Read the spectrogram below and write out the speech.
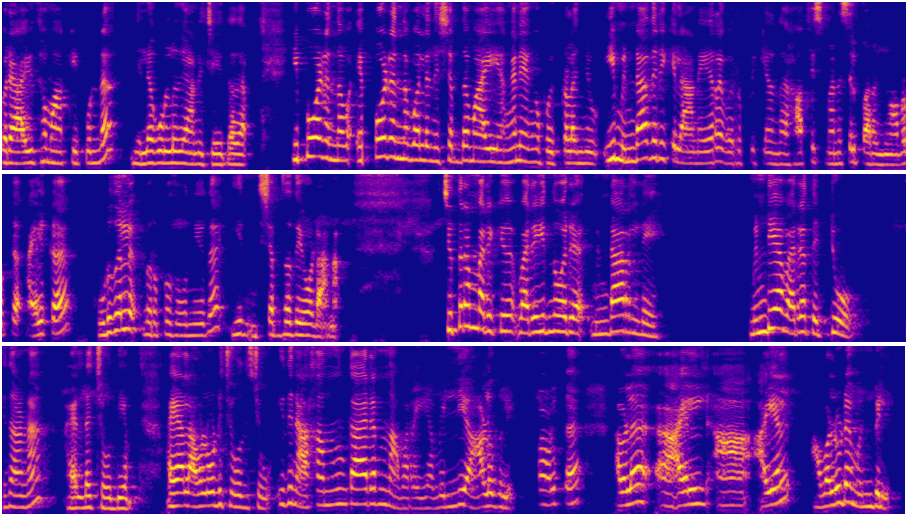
ഒരായുധമാക്കിക്കൊണ്ട് നിലകൊള്ളുകയാണ് ചെയ്തത്. ഇപ്പോഴെന്ന എപ്പോഴെന്ന പോലെ നിശബ്ദമായി അങ്ങനെ അങ്ങ് പൊയ്ക്കളഞ്ഞു. ഈ മിണ്ടാതിരിക്കലാണ് ഏറെ വെറുപ്പിക്കുന്നത്. ഹാഫിസ് മനസ്സിൽ പറഞ്ഞു അവൾക്ക് അയാൾക്ക് കൂടുതൽ വെറുപ്പ് തോന്നിയത് ഈ നിശബ്ദതയോടാണ്. ചിത്രം വരയ്ക്ക് വരയുന്നവര് മിണ്ടാറില്ലേ? മിണ്ടിയ വര തെറ്റുവോ? ഇതാണ് അയാളുടെ ചോദ്യം. അയാൾ അവളോട് ചോദിച്ചു ഇതിന് അഹങ്കാരം എന്നാ പറയുക? വലിയ ആളുകളിൽ അവൾക്ക് അവൾ അയൽ അയൽ അവളുടെ മുൻപിൽ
